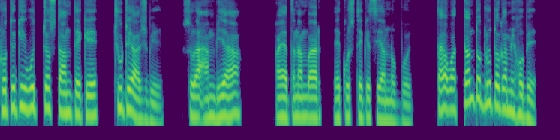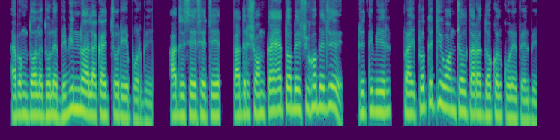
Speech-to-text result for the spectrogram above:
প্রতিটি উচ্চ স্থান থেকে ছুটে আসবে। সুরা আম্বিয়া আয়াত নাম্বার একুশ থেকে ছিয়ানব্বই। তারা অত্যন্ত দ্রুতগামী হবে এবং দলে দলে বিভিন্ন এলাকায় ছড়িয়ে পড়বে। হাদিসে এসেছে, তাদের সংখ্যা এত বেশি হবে যে পৃথিবীর প্রায় প্রতিটি অঞ্চল তারা দখল করে ফেলবে।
